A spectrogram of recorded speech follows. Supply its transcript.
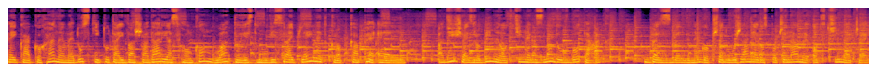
Hejka kochane meduski tutaj wasza Daria z Hongkongu a to jest moviesryplanet.pl A dzisiaj zrobimy odcinek z nudów bo tak. Bez zbędnego przedłużania rozpoczynamy odcineczek.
